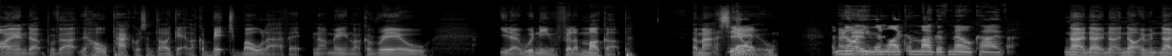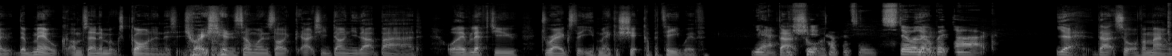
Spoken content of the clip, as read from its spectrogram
I end up with the whole pack or something. I get like a bitch bowl out of it. You know what I mean? Like a real, you know, wouldn't even fill a mug up amount of Yeah. cereal. And And not then- even like a mug of milk either. No, no, no, not even no. The milk. I'm saying the milk's gone in this situation. Someone's like actually done you that bad, or they've left you dregs that you'd make a shit cup of tea with. Yeah, a That shit of- cup of tea. Still a little bit dark. Yeah, that sort of amount.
